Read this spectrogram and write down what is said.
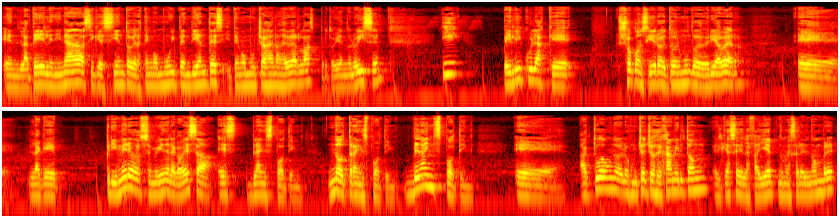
en la tele ni nada. Así que siento que las tengo muy pendientes y tengo muchas ganas de verlas, pero todavía no lo hice. Y películas que yo considero que todo el mundo debería ver. Eh, la que primero se me viene a la cabeza es Blind Spotting. No Train Spotting. Blind Spotting. Eh, actúa uno de los muchachos de Hamilton, el que hace de Lafayette, no me sale el nombre.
